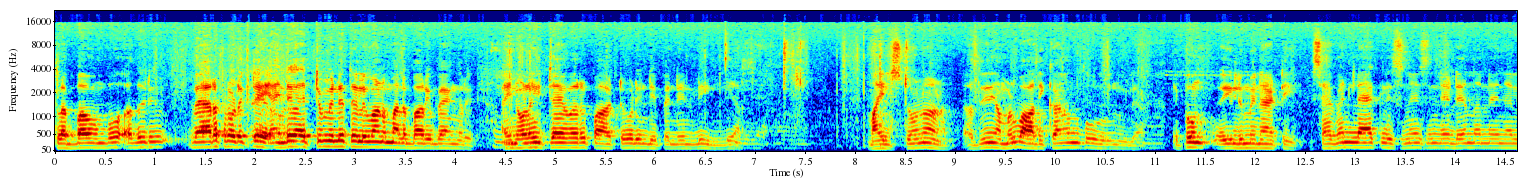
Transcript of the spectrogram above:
ക്ലബ് ആവുമ്പോൾ അതൊരു വേറെ പ്രൊഡക്റ്റ് അതിന്റെ ഏറ്റവും വലിയ തെളിവാണ് മലബാറി ബാങ്കർ അതിനോളം ഹിറ്റായ വേറെ പാട്ട് കൂടി ഇൻഡിപെൻഡന്റ്ലി ഇല്ല. മൈൽ സ്റ്റോൺ ആണ് അത് നമ്മൾ വാദിക്കാനൊന്നും പോകുന്നില്ല. ഇപ്പം ഇലുമിനാറ്റി സെവൻ ലാക്ക് ലിസണേഴ്സിന്റെ ഇടയിൽ എന്ന് പറഞ്ഞു കഴിഞ്ഞാൽ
